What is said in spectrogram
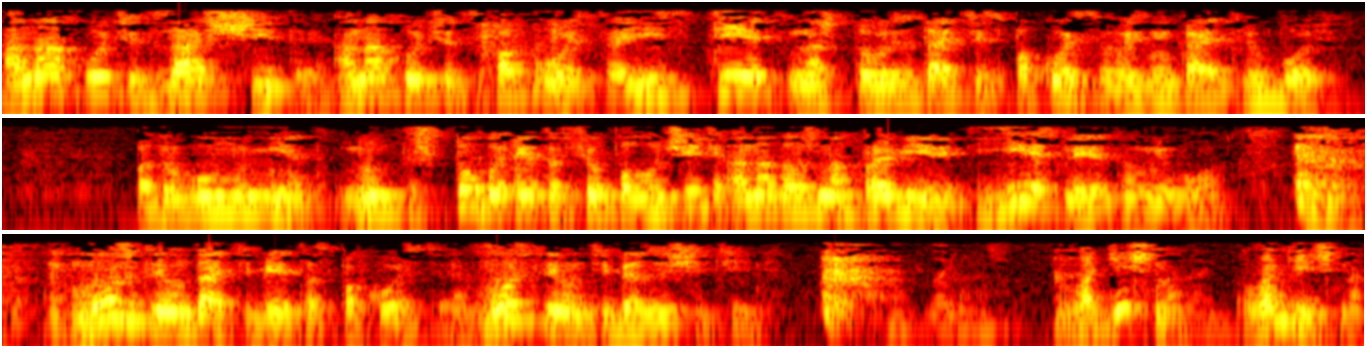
Она хочет защиты, она хочет спокойствия. Естественно, что в результате спокойствия возникает любовь. По-другому нет. Ну, чтобы это все получить, она должна проверить, есть ли это у него. Может ли он дать тебе это спокойствие? Может ли он тебя защитить? Логично? Логично.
